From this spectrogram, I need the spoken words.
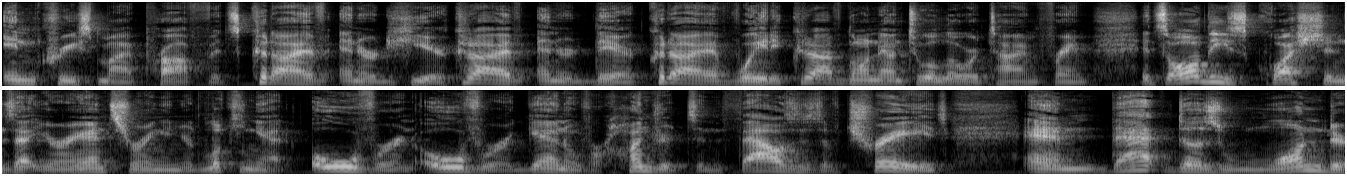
increase my profits? Could i have entered here? Could i have entered there? Could i have waited? Could i have gone down to a lower time frame? It's all these questions that you're answering and you're looking at over and over again over hundreds and thousands of trades and that does wonders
